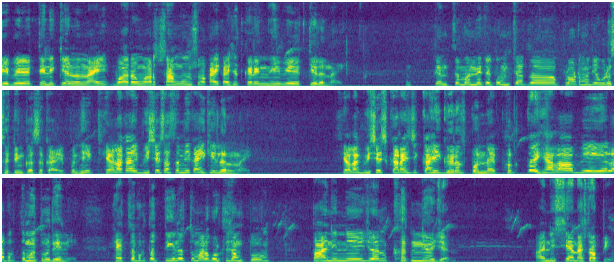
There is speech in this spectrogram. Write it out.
हे वेळेत त्यांनी केलं नाही. वारंवार सांगून सुद्धा काही काही शेतकऱ्यांनी हे वेळेत केलं नाही. त्यांचं म्हणणं ते तुमच्याच प्लॉटमध्ये एवढं सेटिंग कसं काय? पण हे ह्याला काही विशेष असं मी काही केलेलं नाही. ह्याला विशेष करायची काही गरज पण नाही. फक्त ह्याला वेळेला फक्त महत्त्व देणे. ह्याचं फक्त तीनच तुम्हाला गोष्टी सांगतो. पाणी नियोजन खत नियोजन आणि शेणा स्टॉपिंग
